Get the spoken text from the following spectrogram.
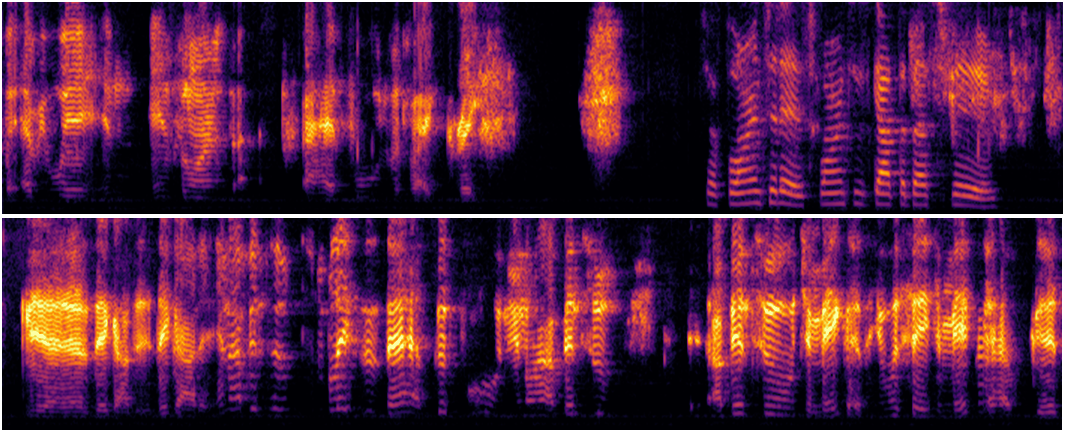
but everywhere in in Florence, I, I had food was like great. So Florence it is. Florence has got the best food. Yeah, they got it. They got it. And I've been to some places that have good food. You know, I've been to I've been to Jamaica. You would say Jamaica have good,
